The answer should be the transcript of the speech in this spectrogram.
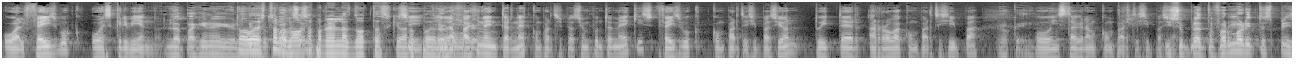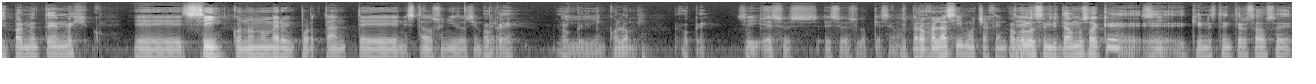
o al Facebook o escribiendo. La página y Todo esto lo vamos a poner en las notas que van a poder En la página de internet con participación.mx, Facebook con participación, Twitter arroba con participa o Instagram con participación. ¿Y su plataforma ahorita es principalmente en México? Eh, sí, con un número importante en Estados Unidos y en Perú y en Colombia. Okay. Sí, eso es, eso es lo que hacemos. Pero ojalá sí mucha gente... pues los invitamos a que eh, quien esté interesado se,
